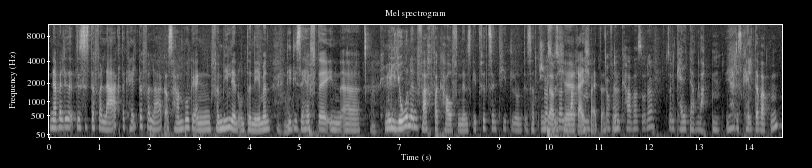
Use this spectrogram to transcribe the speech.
Na, weil das ist der Verlag, der Kelter Verlag aus Hamburg, ein Familienunternehmen, Mhm. die diese Hefte in äh, Okay. millionenfach verkaufen. Denn es gibt 14 Titel und es hat Schon unglaubliche so ein Wappen Reichweite. Auf ja? den Covers, oder? So ein Kälterwappen. Ja, das Kelterwappen.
